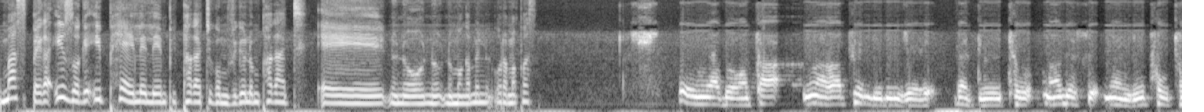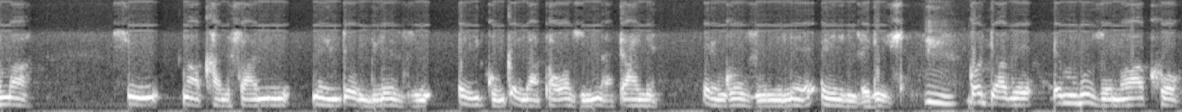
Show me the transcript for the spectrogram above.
masibheka izoke iphele lempi phakathi komvikelo umphakathi eh no nomongameli uRamaphosa Eh ngiyabonga cha ngingakaphenduli nje dadewethu ngabe ngiphuthuma singakhalisani nentombi lezi eyiguqe lapha kwaZulu Natal engozini le eyenzekile kodwa ke embuzweni wakho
